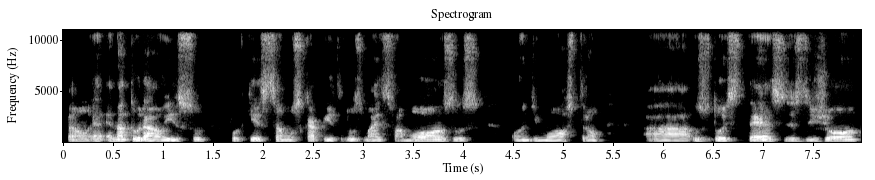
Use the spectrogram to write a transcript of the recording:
então é, é natural isso, porque são os capítulos mais famosos, onde mostram ah, os dois testes de Jó,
